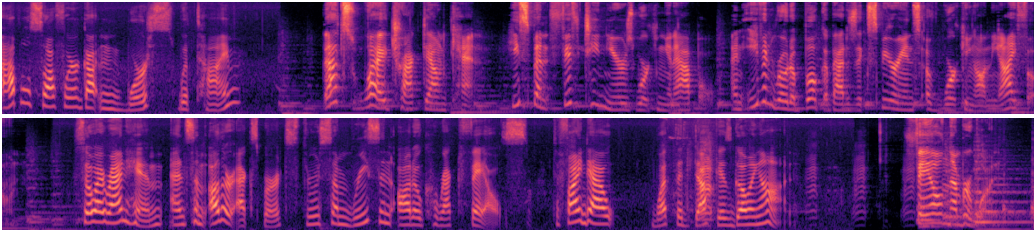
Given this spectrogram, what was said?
Apple software gotten worse with time? That's why I tracked down Ken. He spent 15 years working in Apple and even wrote a book about his experience of working on the iPhone. So I ran him and some other experts through some recent autocorrect fails to find out what the duck is going on. Fail number one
